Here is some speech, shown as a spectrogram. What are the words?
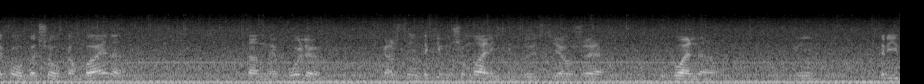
Такого большого комбайна данное поле кажется не таким уж и маленьким. То есть я уже буквально минут 30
